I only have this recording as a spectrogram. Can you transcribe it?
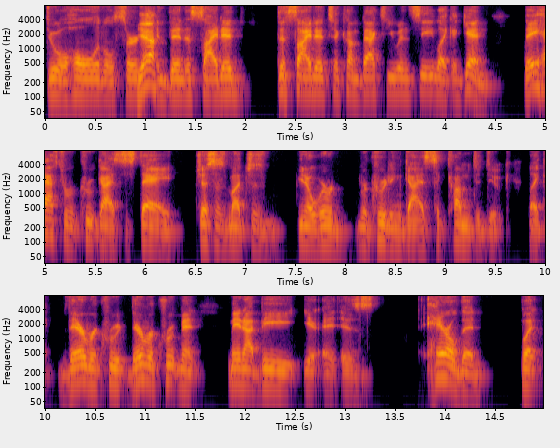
do a whole little search, yeah. and then decided decided to come back to UNC? Like again, they have to recruit guys to stay just as much as you know we're recruiting guys to come to Duke. Like their recruit their recruitment may not be is heralded, but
